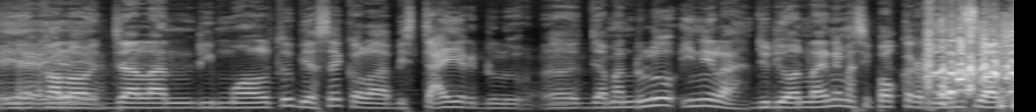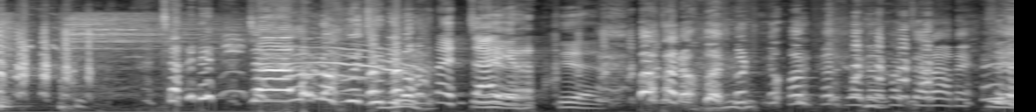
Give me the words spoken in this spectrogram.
iya. Kalau iya. jalan di mall tuh biasanya kalau habis cair dulu. Eh, zaman dulu inilah judi online-nya masih poker belum slot. Jadi jangan lo nunggu judi online cair. Iya. Masa dong baru di order modal pacarannya. Iya,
